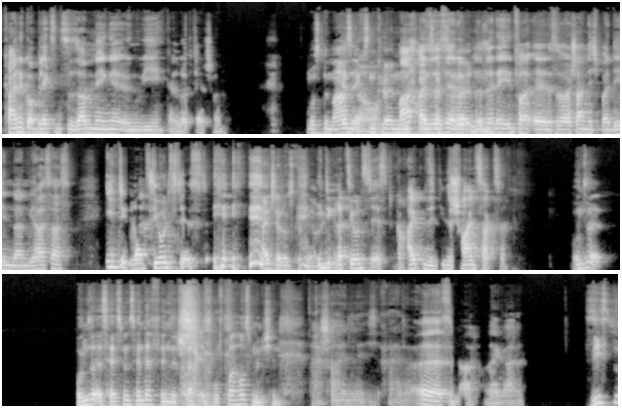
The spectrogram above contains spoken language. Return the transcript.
keine komplexen Zusammenhänge irgendwie, dann läuft das schon. Musst eine Maßechsen können, Ma also das ist, ja, das, ist ja der Infra äh, das ist wahrscheinlich bei denen dann, wie heißt das? Integrationstest. Einstellungskriterien. Integrationstest. Halten Sie diese Schweinshaxe. Unser, unser Assessment Center findet statt im Hofbauhaus München. Wahrscheinlich, Alter. Äh, ist egal. Na egal. Siehst du,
